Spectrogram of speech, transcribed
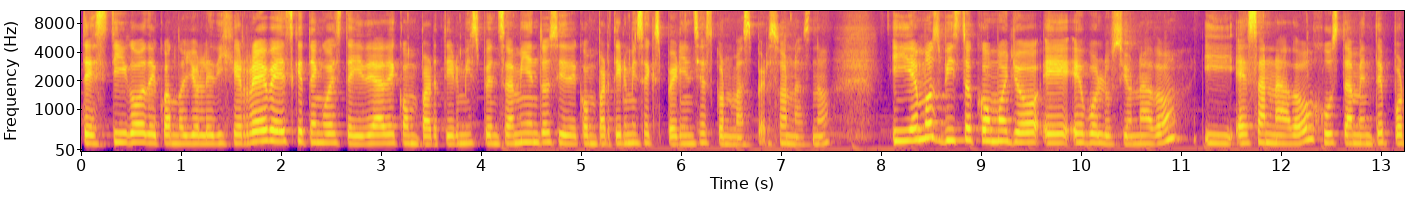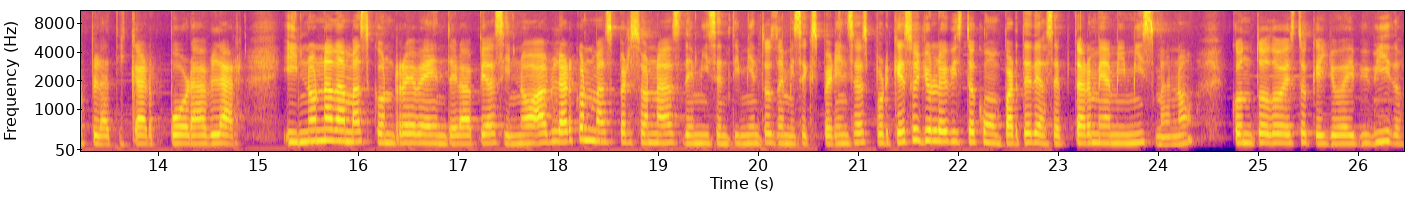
testigo de cuando yo le dije, Rebe, es que tengo esta idea de compartir mis pensamientos y de compartir mis experiencias con más personas, ¿no? Y hemos visto cómo yo he evolucionado y he sanado justamente por platicar, por hablar. Y no nada más con Rebe en terapia, sino hablar con más personas de mis sentimientos, de mis experiencias, porque eso yo lo he visto como parte de aceptarme a mí misma, ¿no? Con todo esto que yo he vivido.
